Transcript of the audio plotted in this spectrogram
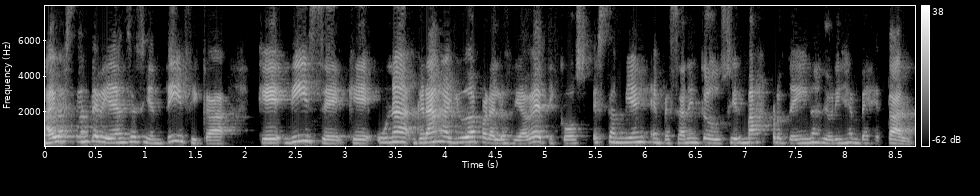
hay bastante evidencia científica que dice que una gran ayuda para los diabéticos es también empezar a introducir más proteínas de origen vegetal.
